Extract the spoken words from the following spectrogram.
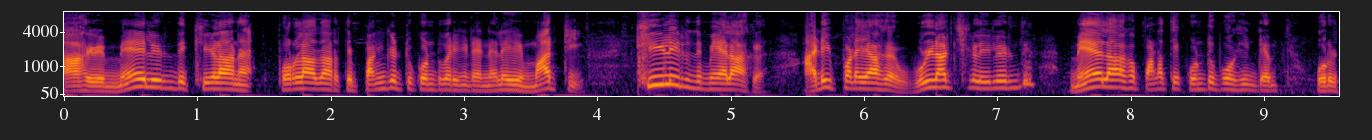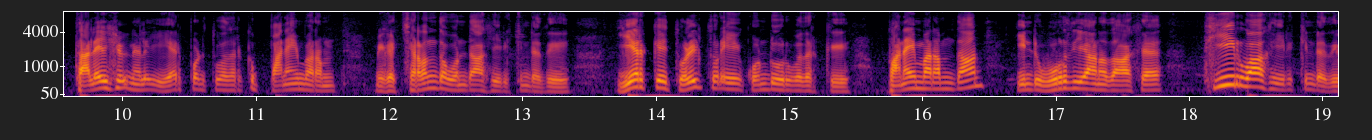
ஆகவே மேலிருந்து கீழான பொருளாதாரத்தை பங்கிட்டு கொண்டு வருகின்ற நிலையை மாற்றி கீழிருந்து மேலாக அடிப்படையாக உள்ளாட்சிகளிலிருந்து மேலாக பணத்தை கொண்டு போகின்ற ஒரு தலைகள் நிலையை ஏற்படுத்துவதற்கு பனைமரம் மிகச் சிறந்த ஒன்றாக இருக்கின்றது. இயற்கை தொழில்துறையை கொண்டு வருவதற்கு பனைமரம்தான் இன்று உறுதியானதாக தீர்வாக இருக்கின்றது.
